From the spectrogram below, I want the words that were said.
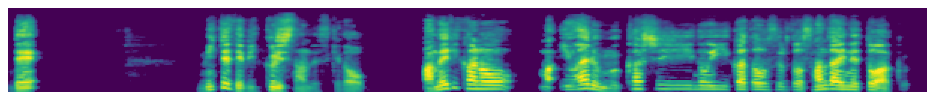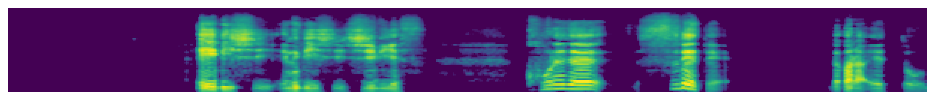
で、見ててびっくりしたんですけど、アメリカのまあ、いわゆる昔の言い方をすると三大ネットワーク。ABC、NBC、CBS。これで、すべて、だから、えっと、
